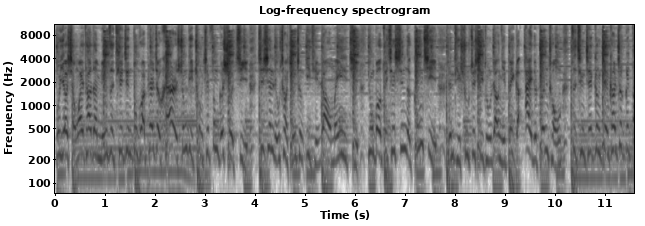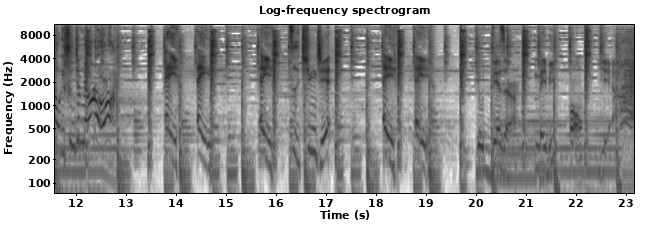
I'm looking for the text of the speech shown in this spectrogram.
不要想歪他的名字，贴近动画片叫海尔兄弟，创新风格设计，机械流畅形成一体，让我们一起拥抱最清新的空气。人体舒适系统让你倍感爱的专宠，自清洁更健康，这个道理瞬间秒懂。哎哎哎，自清洁，哎哎。You desire, maybe? Oh, yeah.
